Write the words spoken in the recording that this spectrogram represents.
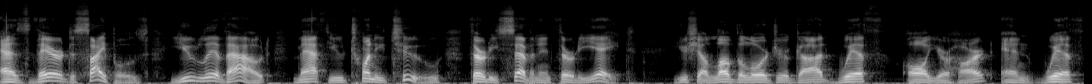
as their disciples, you live out Matthew 22 37 and 38. You shall love the Lord your God with all your heart, and with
